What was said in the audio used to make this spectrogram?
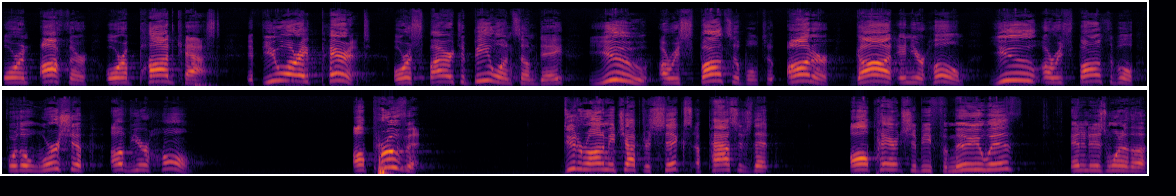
or an author or a podcast. If you are a parent or aspire to be one someday, you are responsible to honor God in your home. You are responsible for the worship of your home. I'll prove it. Deuteronomy chapter 6, a passage that all parents should be familiar with, and it is one of the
